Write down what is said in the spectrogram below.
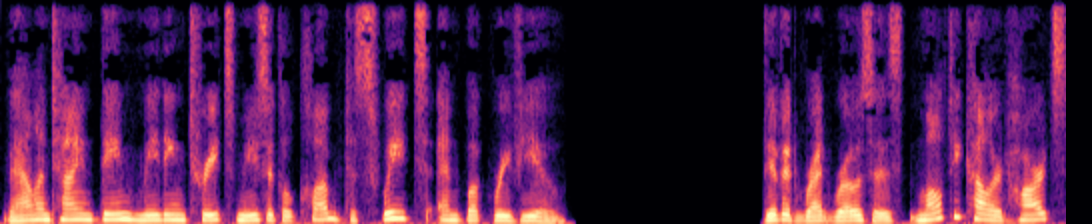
Valentine themed meeting treats musical club to sweets and book review. Vivid red roses, multicolored hearts,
